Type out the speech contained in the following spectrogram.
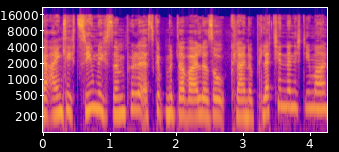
Ja, eigentlich ziemlich simpel. Es gibt mittlerweile so kleine Plättchen, nenne ich die mal,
